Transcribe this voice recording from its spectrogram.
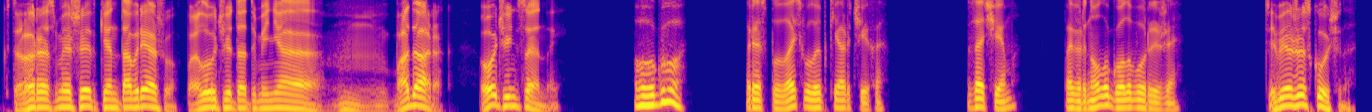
«Кто рассмешит кентавряшу, получит от меня... М -м, подарок, очень ценный». «Ого!» — расплылась в улыбке Арчиха. «Зачем?» — повернула голову рыжая. «Тебе же скучно».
